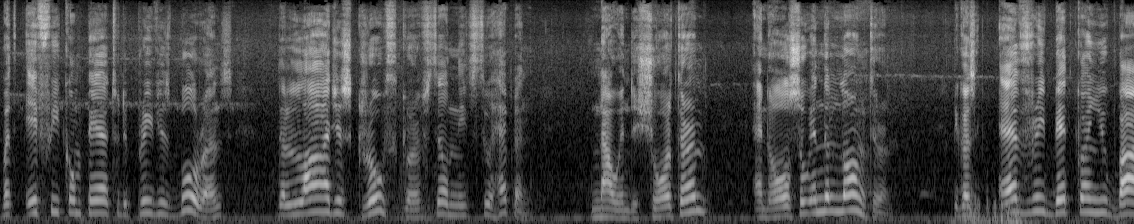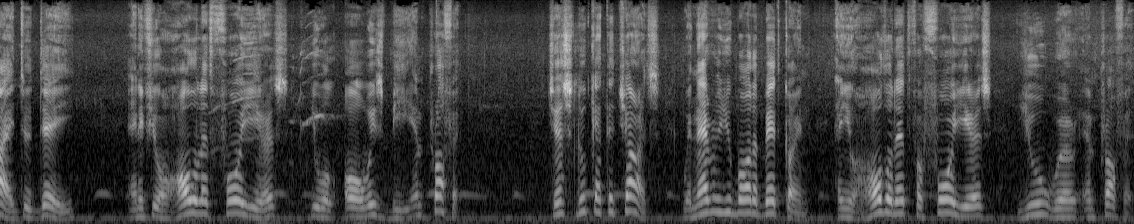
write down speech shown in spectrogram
But if we compare to the previous bull runs, the largest growth curve still needs to happen. Now in the short term and also in the long term. Because every Bitcoin you buy today, and if you hold it for years, you will always be in profit. Just look at the charts. Whenever you bought a Bitcoin and you hold it for four years, you were in profit.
